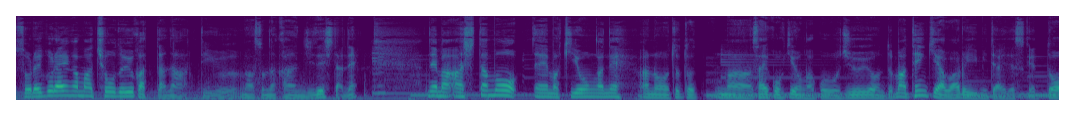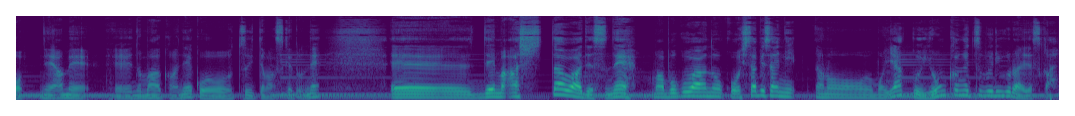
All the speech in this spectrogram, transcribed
それぐらいがまあちょうど良かったなっていうまあそんな感じでしたね。でまあ明日も、えー、まあ気温がねあのちょっとまあ最高気温がこう14度。まあ天気は悪いみたいですけどね雨のマークがねこうついてますけどね。えー、で、まあ、明日はですね、まあ、僕はあのこう久々にあのもう約4ヶ月ぶりぐらいですか。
